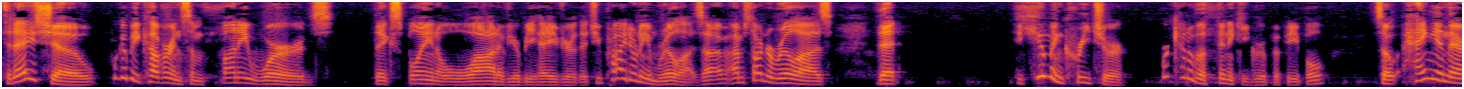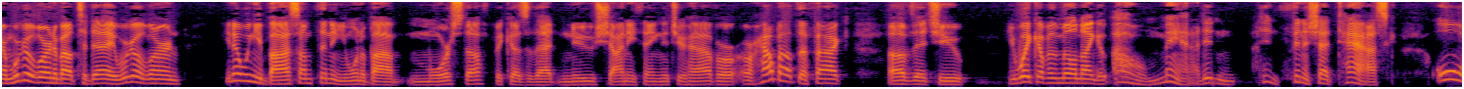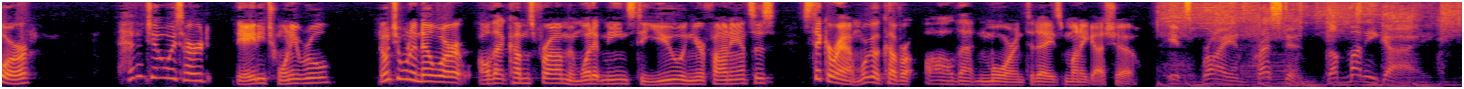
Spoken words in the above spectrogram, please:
Today's show, we're going to be covering some funny words that explain a lot of your behavior that you probably don't even realize. I'm starting to realize that the human creature, we're kind of a finicky group of people. So hang in there and we're going to learn about today. We're going to learn, you know, when you buy something and you want to buy more stuff because of that new shiny thing that you have, or, or how about the fact of that you, you wake up in the middle of the night and go, oh man, I didn't, I didn't finish that task. Or haven't you always heard the 80-20 rule? Don't you want to know where all that comes from and what it means to you and your finances? Stick around. We're going to cover all that and more in today's Money Guy Show. It's Brian Preston, the money guy,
